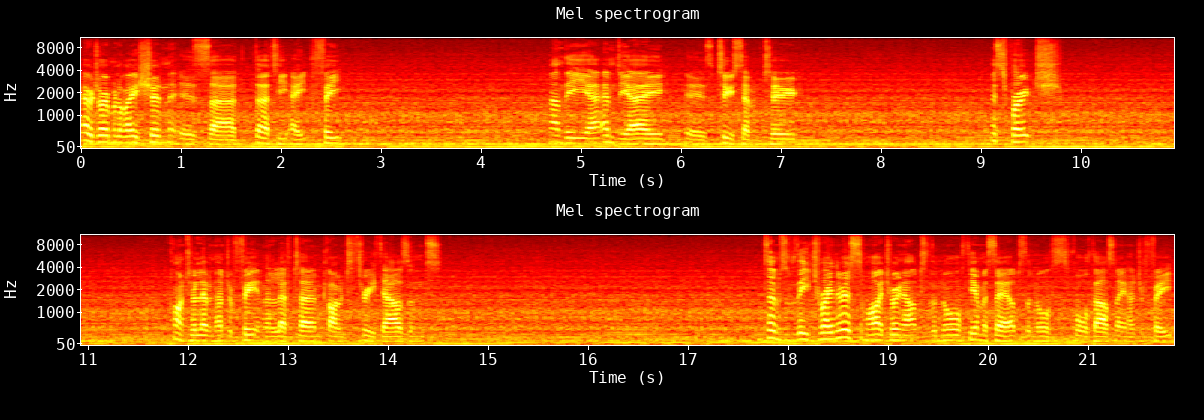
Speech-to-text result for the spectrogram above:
Aerodrome elevation is uh, 38 feet. And the uh, MDA is 272. Missed approach. Climb to 1100 feet and then left turn, climbing to 3000. In terms of the terrain, there is some high terrain out to the north. The MSA out to the north is 4,800 feet.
